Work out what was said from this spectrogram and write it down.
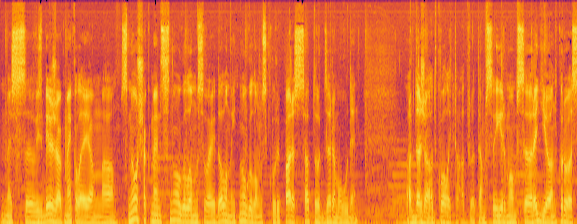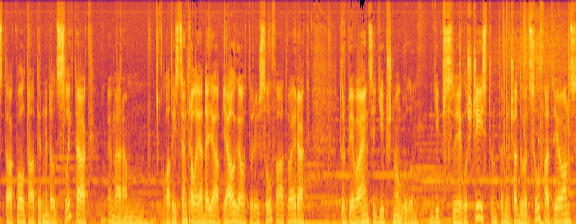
mēs visbiežāk meklējam uh, smilšakmens nogulumus vai dolomītu nogulumus, kuri parasti satur dzeramu ūdeni. Ar dažādu kvalitāti. Protams, ir mums reģioni, kuros tā kvalitāte ir nedaudz sliktāka. Piemēram, Latvijas centrālajā daļā, ap Jēlgavu, tur ir sulfāti vairāk. Tur pie vainas ir ģipša noguluma. Ģips viegli šķīst, un tad viņš atdod sulfātu ionus.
